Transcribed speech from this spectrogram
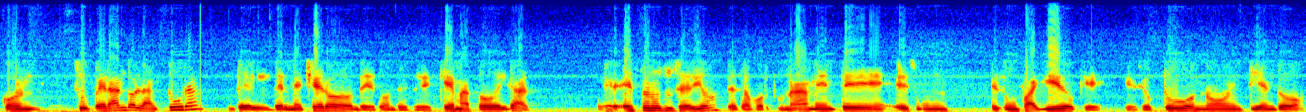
con superando la altura del, del mechero donde, donde se quema todo el gas. Eh, esto no sucedió, desafortunadamente es un, es un fallido que, se obtuvo, no entiendo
